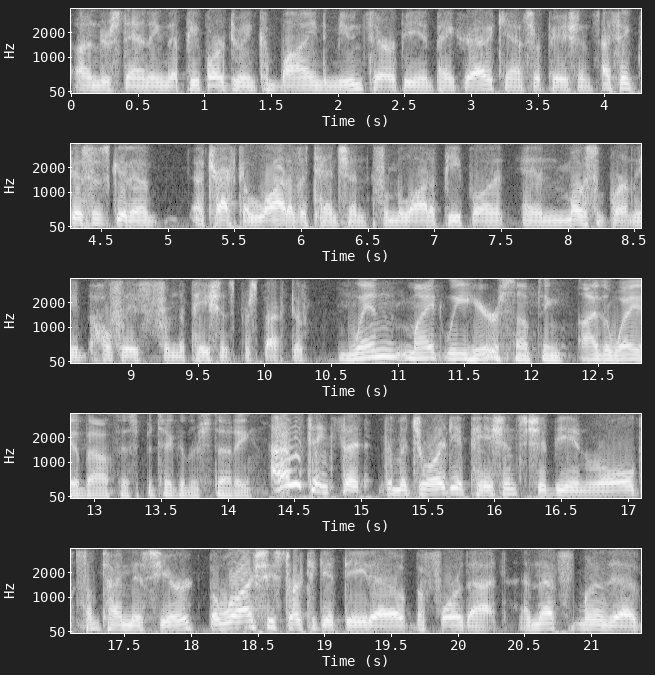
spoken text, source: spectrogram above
understanding that people are doing combined immune therapy in pancreatic cancer patients. I think this is going to attract a lot of attention from a lot of people, and most importantly, hopefully, from the patient's perspective. When might we hear something either way about this particular study? I would think that the majority of patients should be enrolled sometime this year, but we'll actually start to get data before that. And that's one of the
